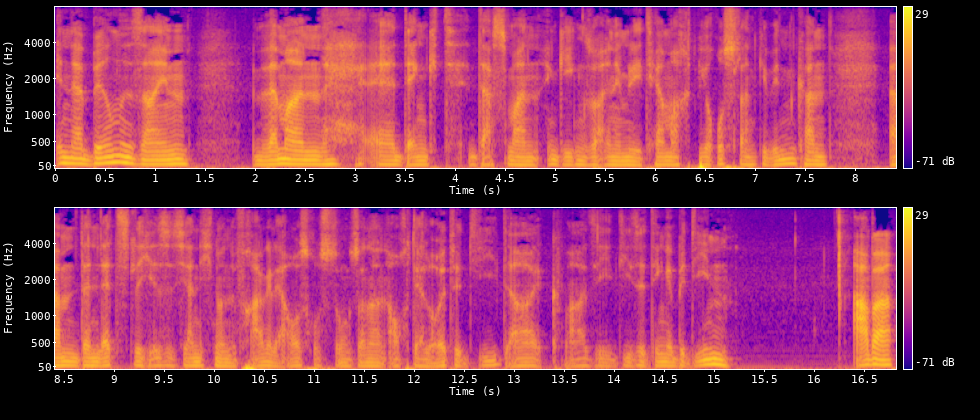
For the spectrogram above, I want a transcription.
in der Birne sein, wenn man äh, denkt, dass man gegen so eine Militärmacht wie Russland gewinnen kann. Ähm, denn letztlich ist es ja nicht nur eine Frage der Ausrüstung, sondern auch der Leute, die da quasi diese Dinge bedienen. Aber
